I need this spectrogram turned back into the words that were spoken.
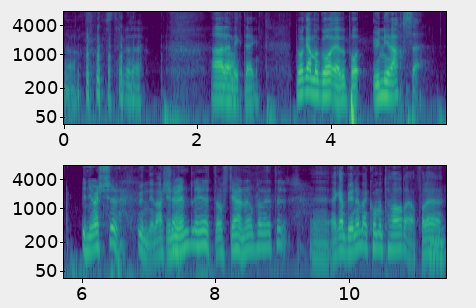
Ja, stemmer det. Ja, den likte jeg. Da kan vi gå over på universet. Universet. Universet. En uendelighet av stjerner og planeter. Eh, Jeg kan begynne med en kommentar der. For det, Mm.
